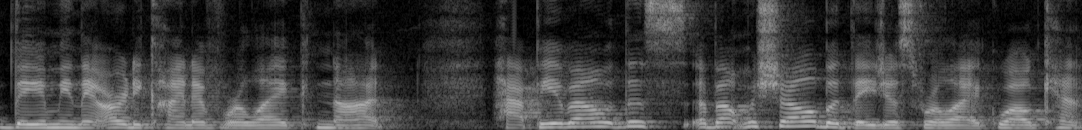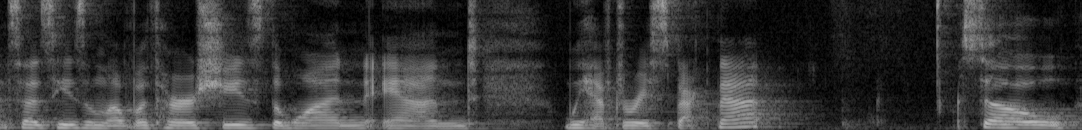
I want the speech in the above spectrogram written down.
they I mean they already kind of were like not happy about this about Michelle, but they just were like, well, Kent says he's in love with her, she's the one and we have to respect that. So,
